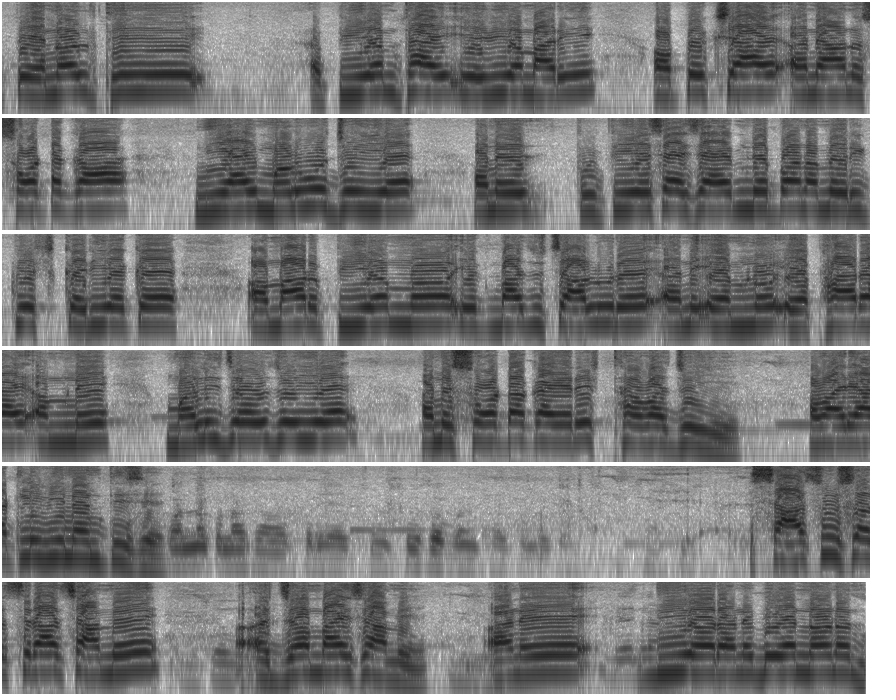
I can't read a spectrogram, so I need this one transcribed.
પેનલથી પીએમ થાય એવી અમારી અપેક્ષા અને આનો સો ટકા ન્યાય મળવો જોઈએ. અને પીએસઆઈ સાહેબને પણ અમે રિક્વેસ્ટ કરીએ કે અમારો પીએમ એક બાજુ ચાલુ રહે અને એમનો એફઆરઆઈ અમને મળી જવો જોઈએ અને સો ટકા એરેસ્ટ થવા જોઈએ. અમારી આટલી વિનંતી છે. સાસુ સસરા સામે જમાઈ સામે અને દિયર અને બે નણંદ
